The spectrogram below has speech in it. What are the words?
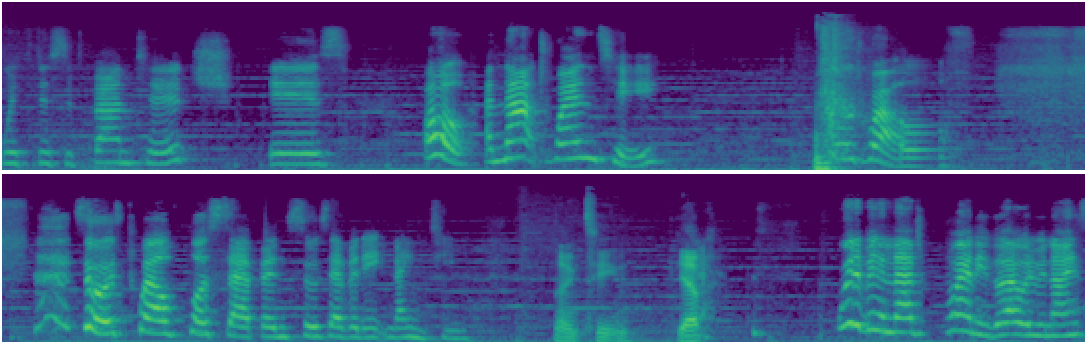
with disadvantage is oh, and that twenty or twelve. so it's twelve plus seven, so seven, eight, 19. 19. Yep. Would have been that twenty, though. That would be nice.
